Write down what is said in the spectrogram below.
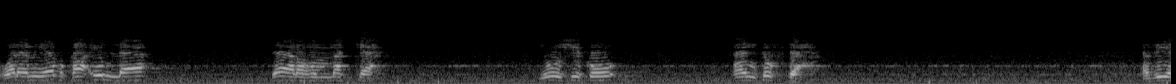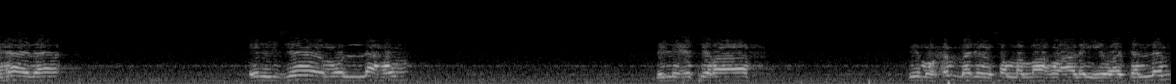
ولم يبق إلا دارهم مكة. يوشك أن تفتح. ففي هذا إلزام لهم بالاعتراف بمحمد صلى الله عليه وسلم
